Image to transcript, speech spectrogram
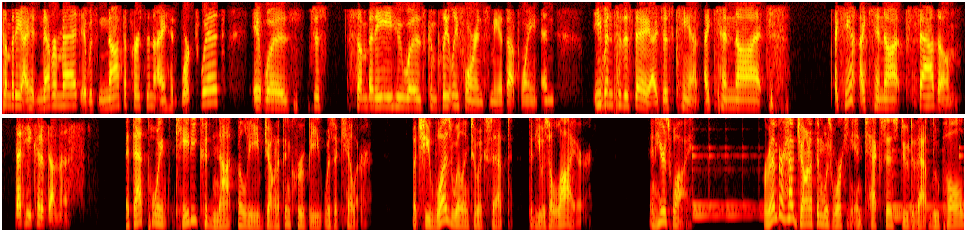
somebody I had never met. It was not the person I had worked with. It was just somebody who was completely foreign to me at that point. And even to this day, I just can't. I cannot. I can't. I cannot fathom that he could have done this. At that point, Katie could not believe Jonathan Crupi was a killer, but she was willing to accept that he was a liar. And here's why. Remember how Jonathan was working in Texas due to that loophole,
